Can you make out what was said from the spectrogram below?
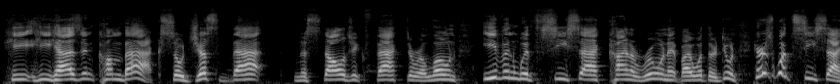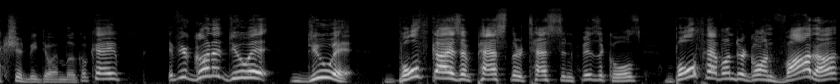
He he hasn't come back. So just that nostalgic factor alone, even with CSAC kind of ruin it by what they're doing. Here's what CSAC should be doing, Luke. Okay, if you're gonna do it, do it. Both guys have passed their tests and physicals. Both have undergone VADA.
